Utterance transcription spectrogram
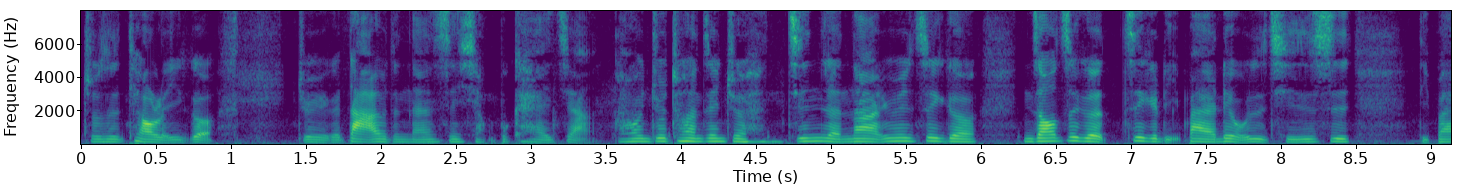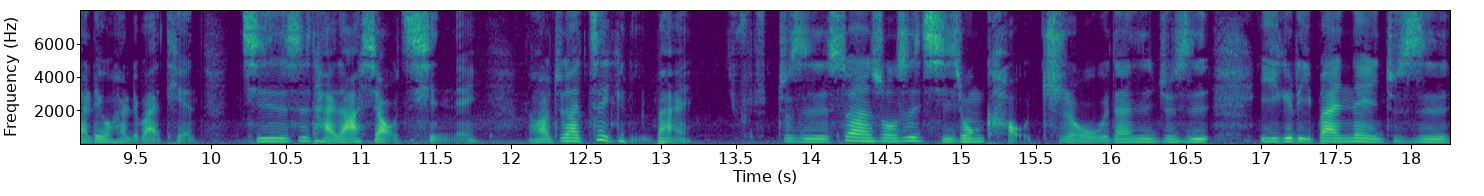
就是跳了一个。就有一个大二的男生想不开这样，然后你就突然间觉得很惊人呐，因为这个你知道这个这个礼拜六日其实是礼拜六还礼拜天，其实是台大校庆呢。然后就在这个礼拜，就是虽然说是期中考周，但是就是一个礼拜内就是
